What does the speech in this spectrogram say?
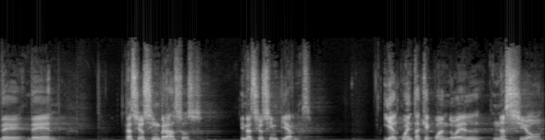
de, de él. Nació sin brazos y nació sin piernas. Y él cuenta que cuando él nació,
